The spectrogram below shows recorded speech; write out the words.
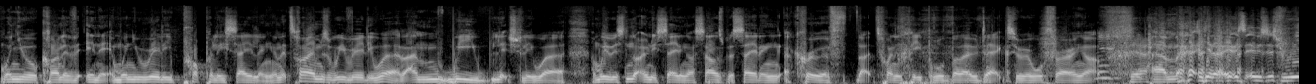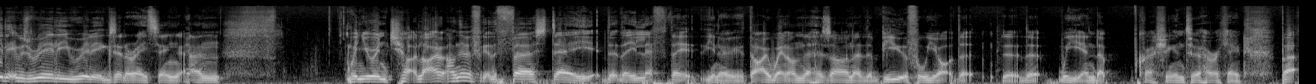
when you're kind of in it and when you're really properly sailing. And at times we really were, and we literally were. And we was not only sailing ourselves, but sailing a crew of like 20 people below decks who were all throwing up. Yeah. Um, you know, it was, it was just really, it was really, really exhilarating. And when you're in charge, like, I'll never forget the first day that they left. They, you know, that I went on the Hazana, the beautiful yacht that that, that we end up crashing into a hurricane. But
